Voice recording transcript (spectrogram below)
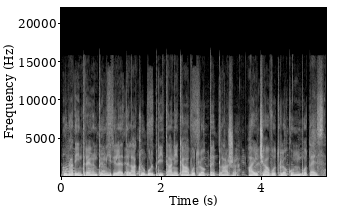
Una dintre întâlnirile de la clubul britanic a avut loc pe plajă. Aici a avut loc un botez.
